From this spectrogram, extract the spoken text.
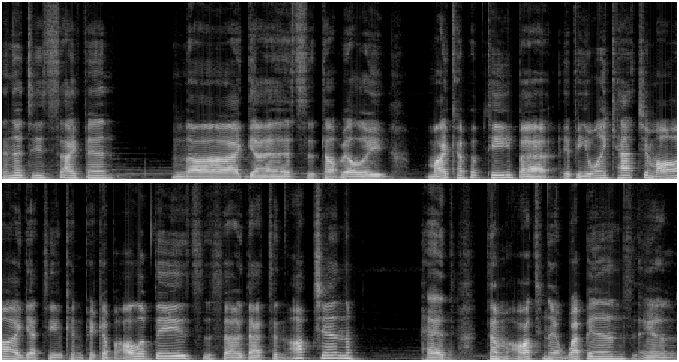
Energy siphon. No, I guess. It's not really my cup of tea, but if you want to catch them all, I guess you can pick up all of these. So that's an option. Had some alternate weapons and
